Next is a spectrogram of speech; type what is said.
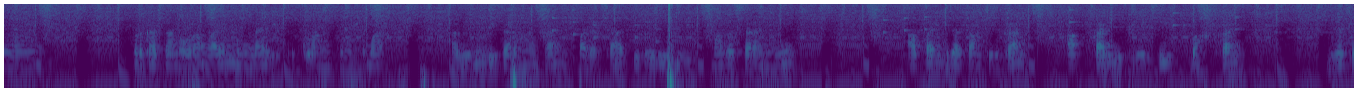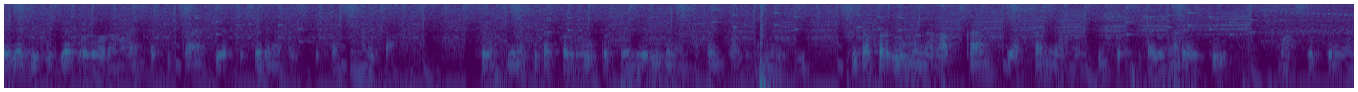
eh, perkataan orang lain mengenai kekurangan teman-teman. Hal ini dikarenakan pada saat kita hidup di masa sekarang ini, apa yang kita tampilkan akan dikritik bahkan bisa saja dihujat oleh orang lain ketika tidak sesuai dengan ekspektasi mereka. Semestinya kita perlu percaya diri dengan apa yang telah kita miliki. Kita perlu menerapkan kiasan yang mungkin sering kita dengar yaitu masuk telinga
